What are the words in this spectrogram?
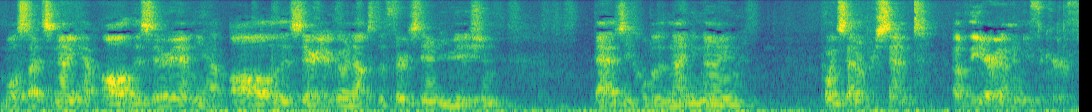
both sides. So now you have all this area and you have all this area going out to the third standard deviation. That is equal to 99.7% of the area underneath the curve.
